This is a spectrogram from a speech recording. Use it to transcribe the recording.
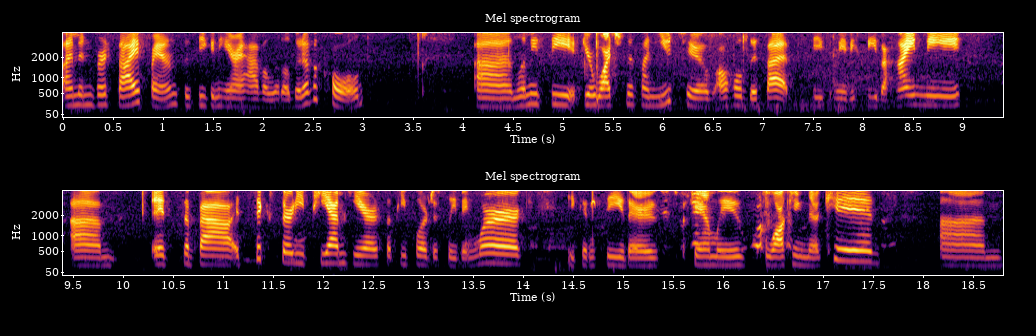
I'm in Versailles, France. As you can hear, I have a little bit of a cold. Um, let me see if you're watching this on YouTube. I'll hold this up so you can maybe see behind me. Um, it's about it's 6:30 p.m. here, so people are just leaving work. You can see there's families walking their kids. Um,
